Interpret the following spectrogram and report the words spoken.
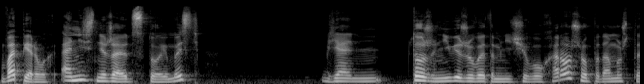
Во-первых, они снижают стоимость. Я тоже не вижу в этом ничего хорошего, потому что,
